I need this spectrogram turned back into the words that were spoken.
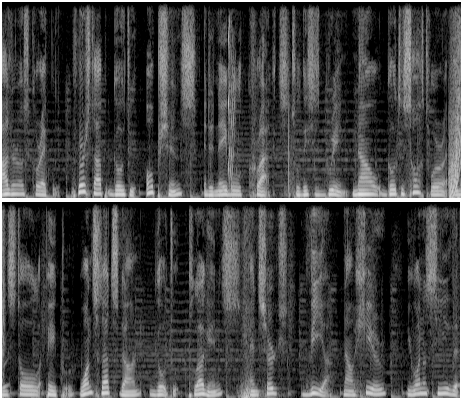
Aternos correctly. First up, go to options and enable cracked. So this is green. Now go to software and install paper. Once that's done, go to plugins and search VIA. Now here, you want to see the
